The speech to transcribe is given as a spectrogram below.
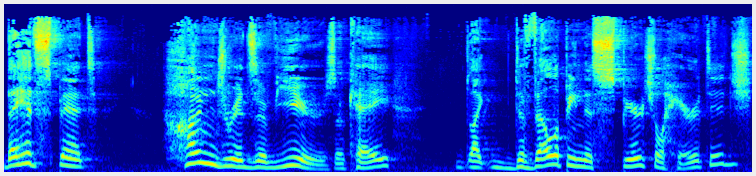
They had spent hundreds of years, okay, like developing this spiritual heritage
